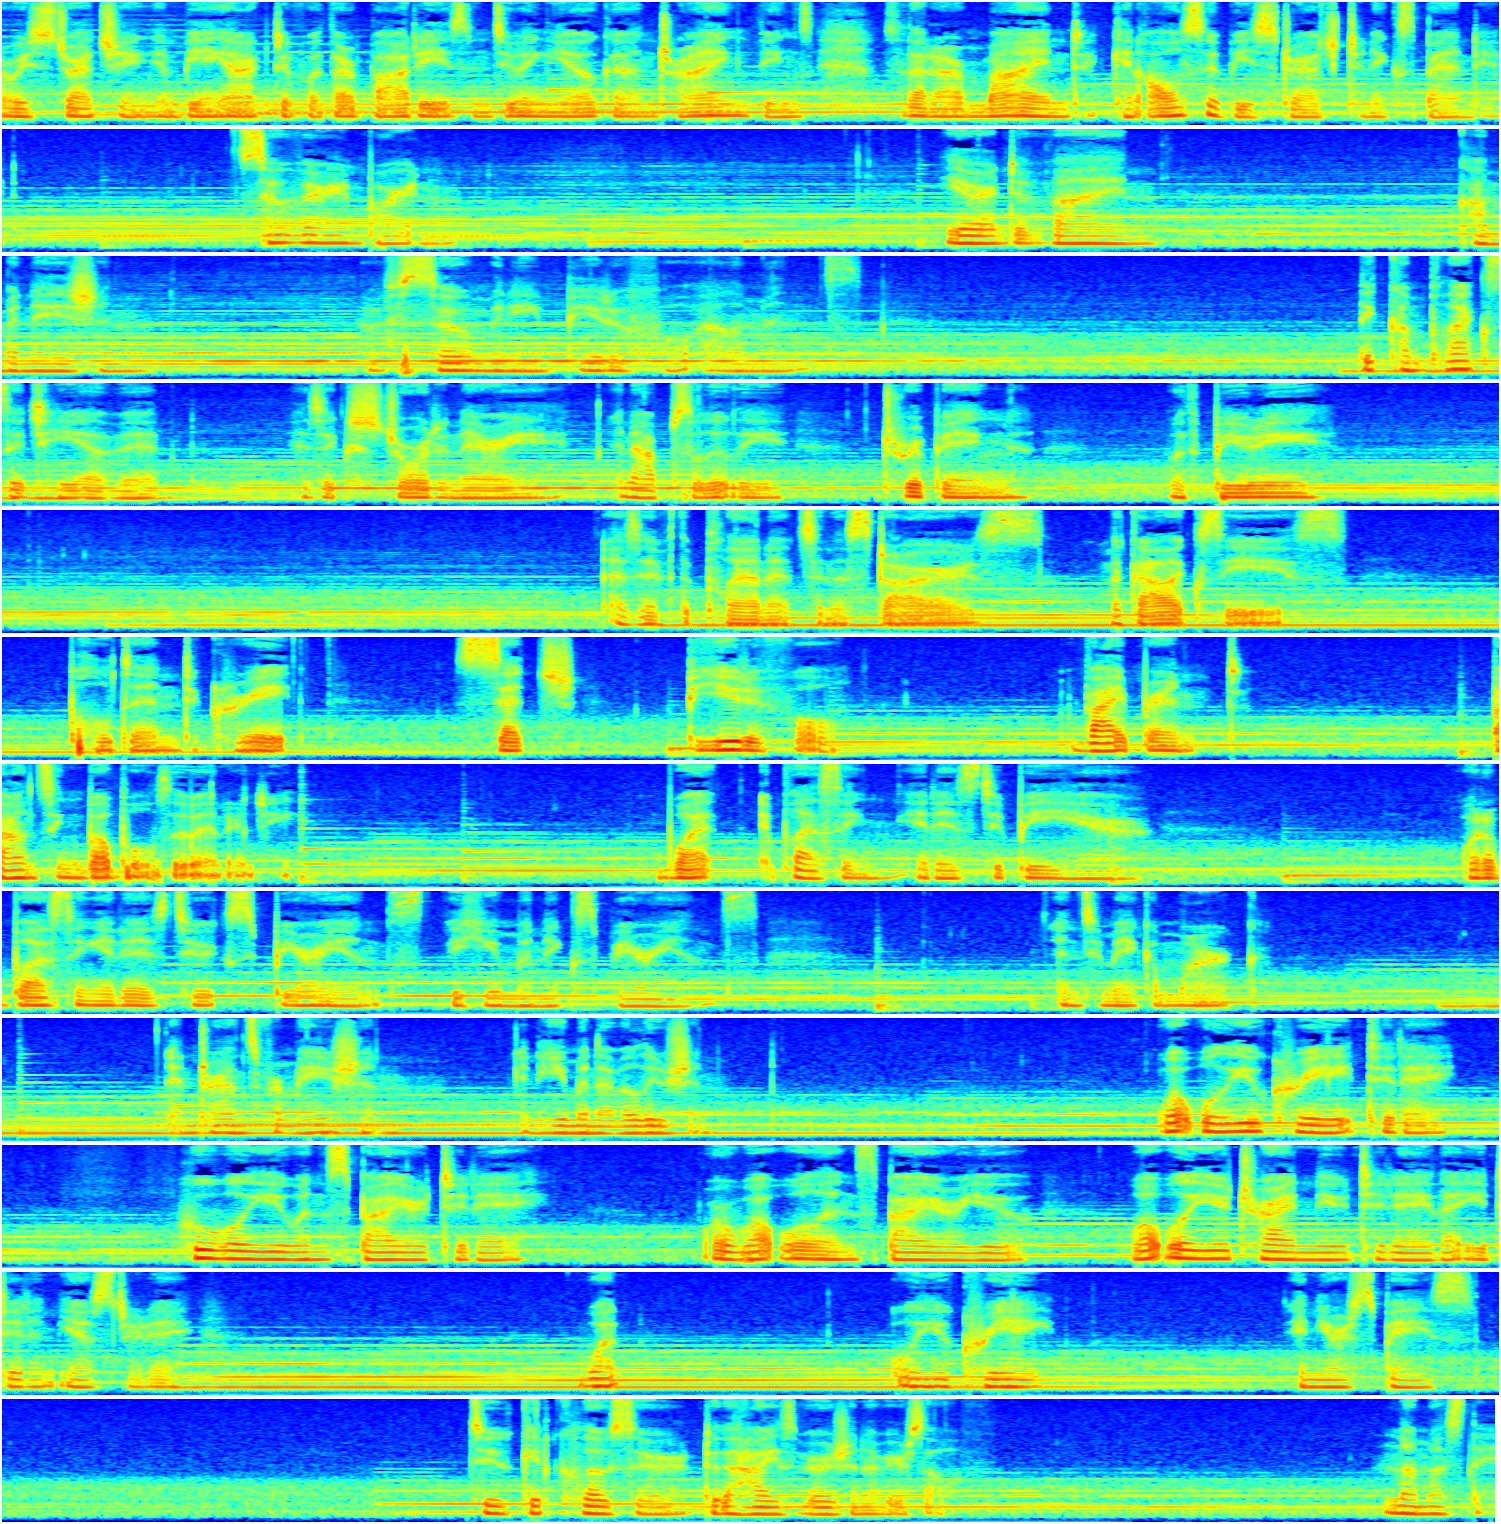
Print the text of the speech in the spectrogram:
Are we stretching and being active with our bodies and doing yoga and trying things so that our mind can also be stretched and expanded? So very important. You're a divine combination of so many beautiful elements. The complexity of it is extraordinary and absolutely dripping with beauty, as if the planets and the stars, the galaxies pulled in to create such beautiful, vibrant, bouncing bubbles of energy. What a blessing it is to be here what a blessing it is to experience the human experience and to make a mark in transformation in human evolution. What will you create today? Who will you inspire today? Or what will inspire you? What will you try new today that you didn't yesterday? What will you create in your space to get closer to the highest version of yourself? Namaste.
